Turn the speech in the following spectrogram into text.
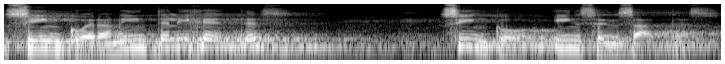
cinco eran inteligentes, cinco insensatas.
